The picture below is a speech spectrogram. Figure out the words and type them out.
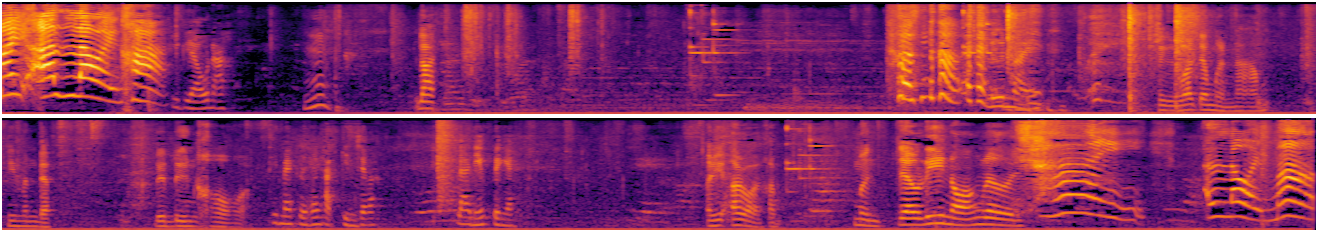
ไม่อร่อยค่ะ อีกแล้วนะอืมได้ลื่นไหมหรือว่าจะเหมือนน้ำที่มันแบบ ลื่นๆคออะที่แม่เคยให้หัดกินใช่ปะแล้วอันนี้เป็นไง อันนี้อร่อยครับ เหมือนเจลลี่น้องเลย ใช่ อร่อยมาก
